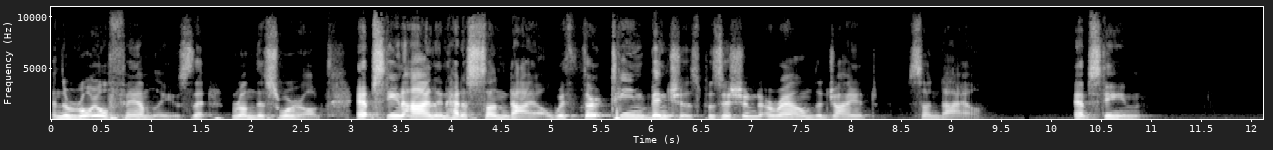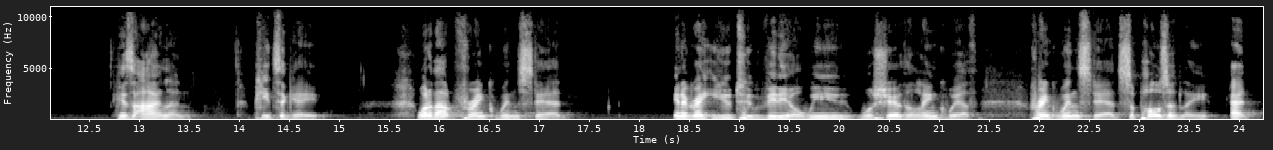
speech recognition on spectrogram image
and the royal families that run this world. Epstein Island had a sundial with 13 benches positioned around the giant sundial. Epstein, his island, Pizzagate. What about Frank Winstead? In a great YouTube video we will share the link with, Frank Winstead supposedly at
